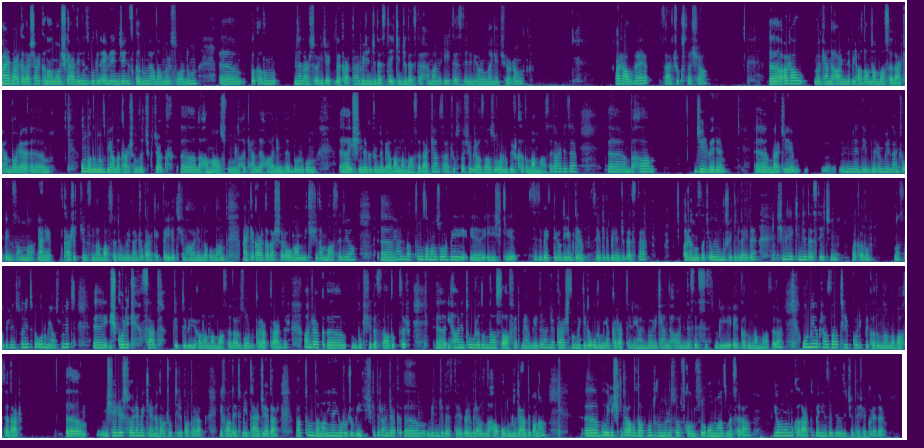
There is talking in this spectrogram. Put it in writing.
Merhaba arkadaşlar, kanalıma hoş geldiniz. Bugün evleneceğiniz kadın ve adamları sordum. Ee, bakalım neler söyleyecek bize kartlar. Birinci deste, ikinci deste. Hemen ilk destenin yorumuna geçiyorum. Aral ve Selçuk Saşa. Ee, Aral böyle kendi halinde bir adamdan bahsederken böyle e, ummadığınız bir anda karşınıza çıkacak. daha masum, daha kendi halinde, durgun, işinde gücünde bir adamdan bahsederken Selçuk Saçı biraz daha zorlu bir kadından bahseder bize. Daha cilveli, e, belki ne diyebilirim birden çok insanla yani karşıt cinsinden bahsediyorum. Birden çok erkekle iletişim halinde olan, erkek arkadaşları olan bir kişiden bahsediyor. Yani baktığım zaman zor bir ilişki sizi bekliyor diyebilirim sevgili birinci deste. Aranızdaki uyum bu şekildeydi. Şimdi ikinci deste için bakalım nasıl biri. Sunit ve Urmia. Sunit e, işkolik, sert, ciddi bir adamdan bahseder. Zor bir karakterdir. Ancak e, bu kişi de sadıktır. E, ihanete uğradığında asla affetmeyen biridir. Ancak karşısındaki de Urmia karakteri. Yani böyle kendi halinde sessiz bir e, kadından bahseder. Urmia biraz daha tripkolik bir kadından da bahseder. E, bir şeyleri söylemek yerine daha çok trip atarak ifade etmeyi tercih eder. Baktığım zaman yine yorucu bir ilişkidir ancak e, birinci desteğe göre biraz daha olumlu geldi bana. E, bu ilişkide aldatma durumları söz konusu olmaz mesela. Yorumum bu kadardı. Beni izlediğiniz için teşekkür ederim.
